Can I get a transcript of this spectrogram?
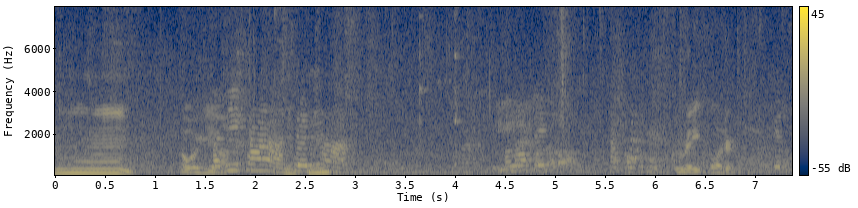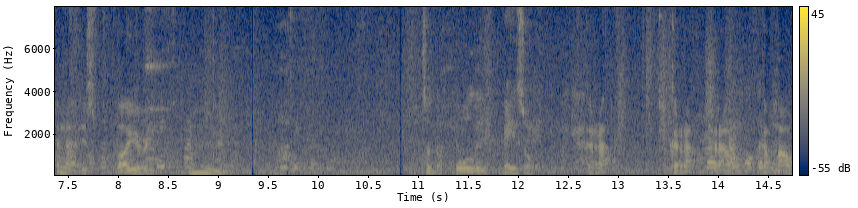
Mm. Oh yeah. Mm -hmm great order, and that is fiery. So the holy basil, grak, grak brau, kapau.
